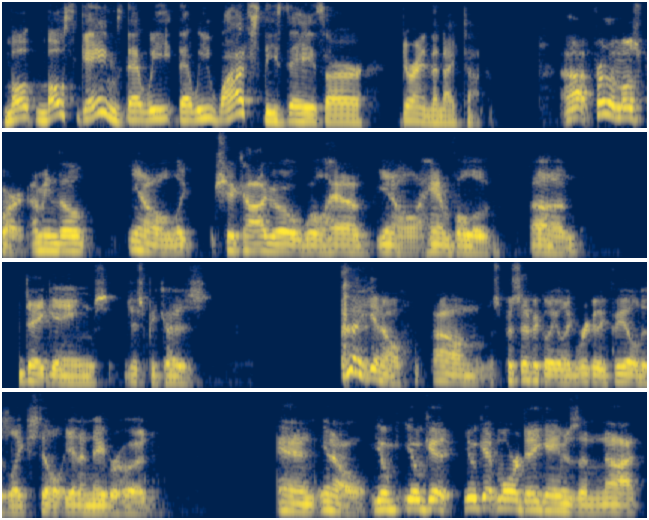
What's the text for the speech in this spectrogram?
mo- most games that we that we watch these days are during the nighttime. Uh, for the most part, I mean, they'll you know like Chicago will have you know a handful of um, day games just because you know um, specifically like Wrigley Field is like still in a neighborhood. And you know you'll you'll get you'll get more day games than not.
